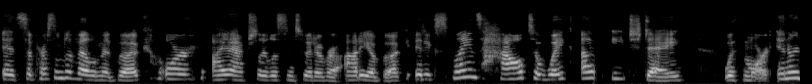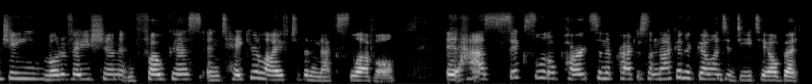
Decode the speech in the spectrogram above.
It's a personal development book, or I actually listened to it over audiobook. It explains how to wake up each day with more energy, motivation, and focus and take your life to the next level it has six little parts in the practice. I'm not going to go into detail, but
